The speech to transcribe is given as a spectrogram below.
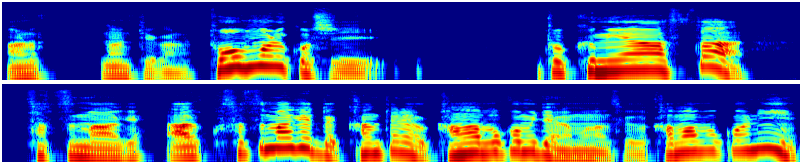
あの、なんていうかな、トウモロコシと組み合わせたさつま揚げ。あ、さつま揚げって簡単に言うとかまぼこみたいなものなんですけど、かまぼこに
